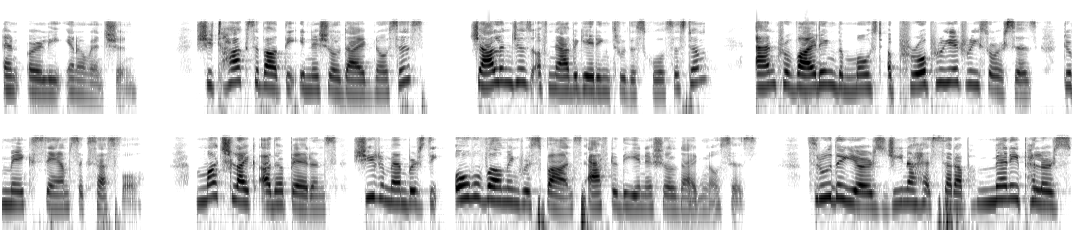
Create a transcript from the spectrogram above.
and early intervention. She talks about the initial diagnosis, challenges of navigating through the school system, and providing the most appropriate resources to make Sam successful. Much like other parents, she remembers the overwhelming response after the initial diagnosis. Through the years, Gina has set up many pillars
